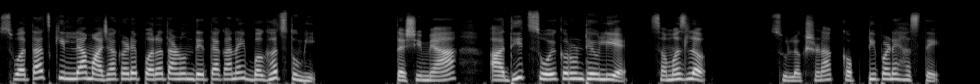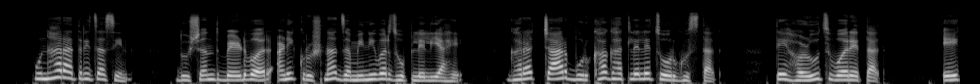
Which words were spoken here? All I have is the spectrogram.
स्वतःच किल्ल्या माझ्याकडे परत आणून देत्या का नाही बघच तुम्ही. तशी म्या आधीच सोय करून ठेवलीये समजलं? सुलक्षणा कपटीपणे हसते. पुन्हा रात्रीचा सीन. दुष्यंत बेडवर आणि कृष्णा जमिनीवर झोपलेली आहे. घरात चार बुरखा घातलेले चोर घुसतात. ते हळूच वर येतात. एक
